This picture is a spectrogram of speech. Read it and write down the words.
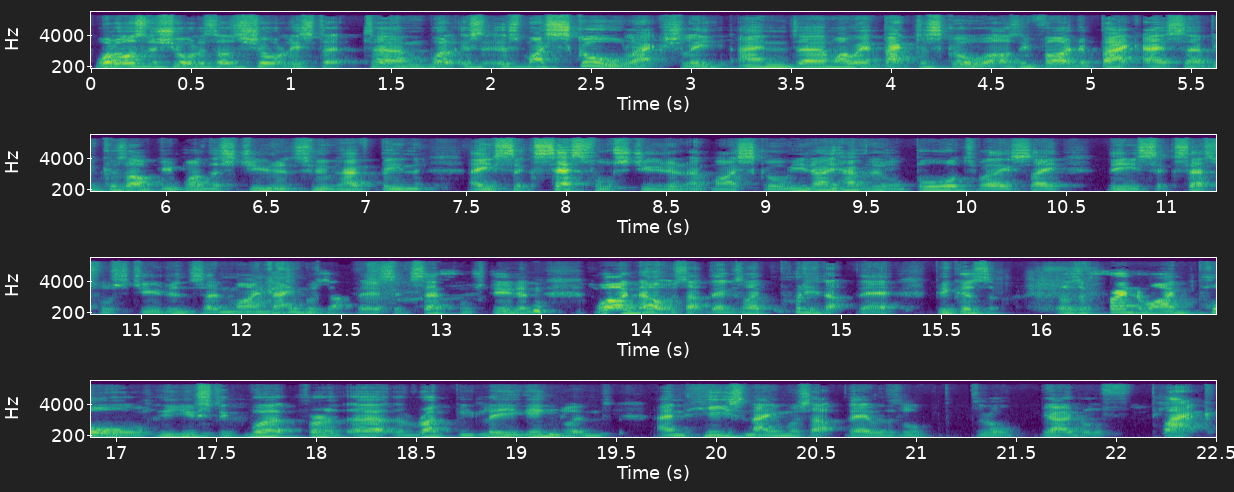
Well, I wasn't a shortlist. I was a shortlist at um, well, it was, it was, my school actually, and um, I went back to school. I was invited back as uh, because I've been one of the students who have been a successful student at my school. You know, you have little boards where they say the successful students, and my name was up there, successful student. well, I know it was up there because I put it up there because there was a friend of mine, Paul, who used to work for uh, the Rugby League England, and his name was up there with a little little, you know, little plaque.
